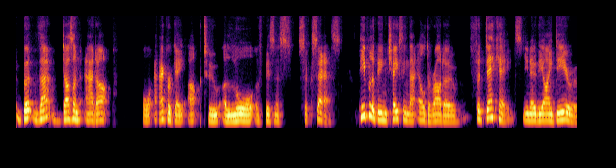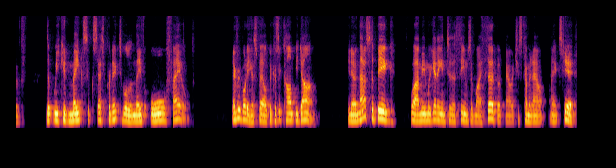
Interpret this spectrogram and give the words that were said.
But that doesn't add up or aggregate up to a law of business success. People have been chasing that El Dorado for decades. You know, the idea of that we could make success predictable, and they've all failed. Everybody has failed because it can't be done. You know, and that's the big well, I mean, we're getting into the themes of my third book now, which is coming out next year.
